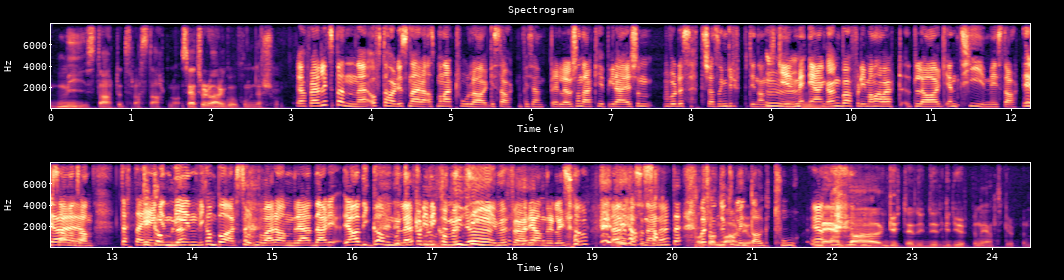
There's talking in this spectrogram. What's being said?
mye startet fra starten òg. Så jeg tror det var en god kombinasjon. Ja, for det er litt spennende. Ofte har de sånn at man er to lag i starten, eksempel, eller sånne der type greier som, hvor det setter seg sånn gruppedynamikker Mm. med en gang, bare fordi man har vært et lag en time i starten. Ja, så er man ja, ja. sånn Dette er De gjengen gamle. min, vi kan bare stole på hverandre. Det er de, ja, de gamle, De fordi de gamle kom en time før de andre, liksom. Det er jo Ja, fascinerende. sant det. Og Bare sånn, sånn du var kom det inn jo. dag to. Ja. Med da guttegruppen og jentegruppen.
